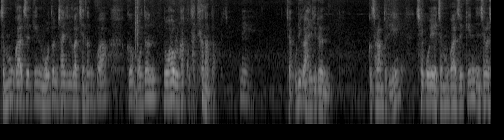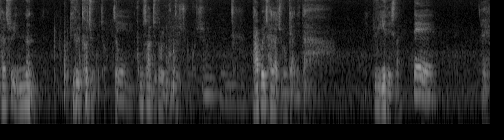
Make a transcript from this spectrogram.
전문가적인 모든 자질과 재능과 그 모든 노하우를 갖고 다 태어난다고 그러죠. 네. 자, 우리가 할 일은 그 사람들이 최고의 전문가적인 인생을 살 수 있는 길을 터주는 거죠. 즉, 예. 풍성한 지도를 만들어주는 거죠. 음. 답을 찾아주는 게 아니다. 이게 이해되시나요? 네. 예.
